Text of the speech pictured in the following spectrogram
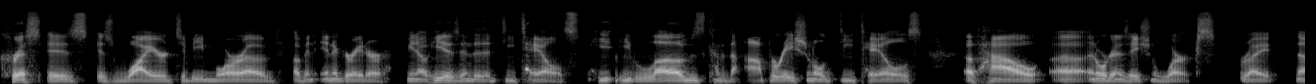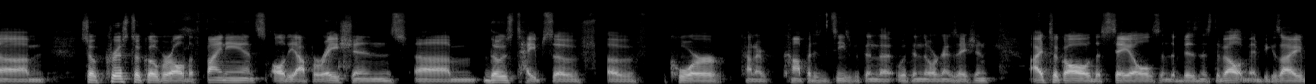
Chris is is wired to be more of of an integrator. You know, he is into the details. He he loves kind of the operational details of how uh, an organization works, right? Um, so Chris took over all the finance, all the operations, um, those types of of core kind of competencies within the within the organization. I took all the sales and the business development because I,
